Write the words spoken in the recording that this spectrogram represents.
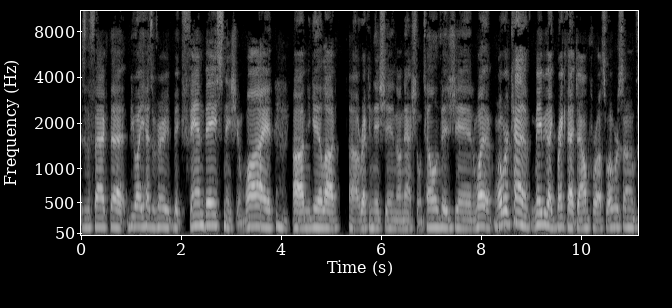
Is it the fact that BYU has a very big fan base nationwide? Mhm. Um, you get a lot of uh, recognition on national television. What what were kind of maybe like break that down for us? What were some of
